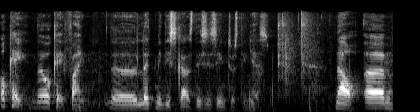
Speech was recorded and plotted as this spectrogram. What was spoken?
Okay, okay, fine. Uh, let me discuss. This is interesting, yes. Now, um,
